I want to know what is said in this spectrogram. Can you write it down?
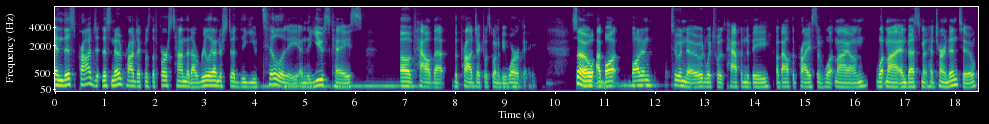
And this project, this node project was the first time that I really understood the utility and the use case of how that the project was going to be working. So I bought bought in to a node, which was happened to be about the price of what my um what my investment had turned into.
